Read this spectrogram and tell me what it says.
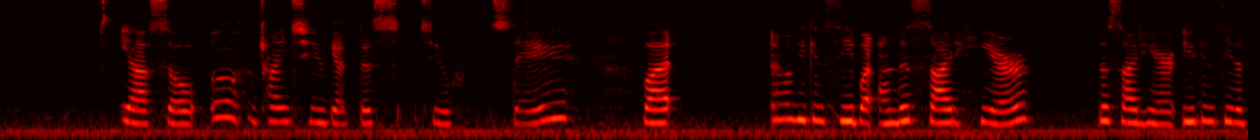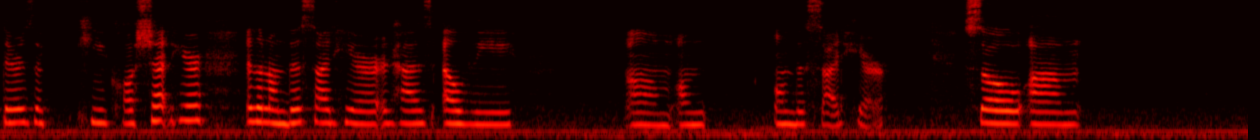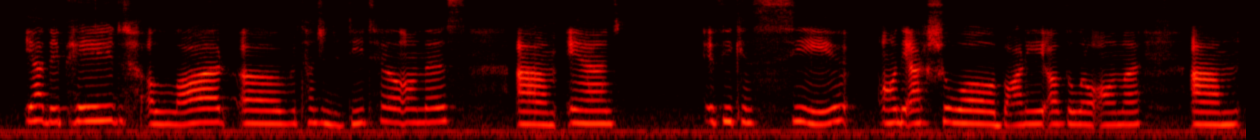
yeah, so I'm trying to get this to stay. But I don't know if you can see, but on this side here, this side here, you can see that there is a key clochette here, and then on this side here, it has LV um, on on this side here. So um, yeah, they paid a lot of attention to detail on this, um, and if you can see on the actual body of the little Alma um,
